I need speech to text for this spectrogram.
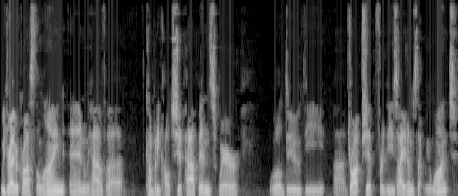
we drive across the line and we have a company called Ship Happens where we'll do the uh, drop ship for these items that we want.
